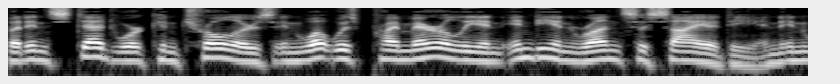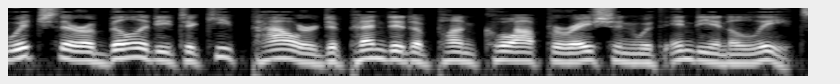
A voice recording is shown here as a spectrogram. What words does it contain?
but instead were controllers in what was primarily an Indian-run society and in which their ability to keep power depended upon cooperation with Indian elites.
